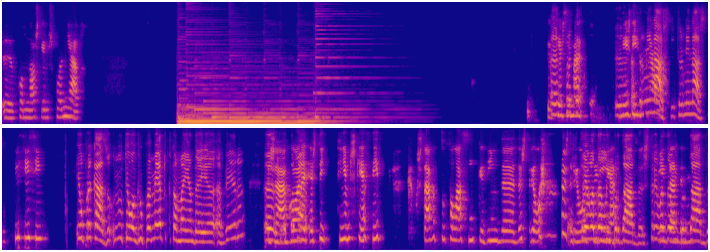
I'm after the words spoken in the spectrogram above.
uh, como nós temos planeado. Queres mais? Terminaste, terminaste. Sim, sim, sim. Eu, por acaso, no teu agrupamento, que também andei a, a ver, já agora também... tínhamos esquecido que gostava que tu falasses um bocadinho da, da estrela. A estrela, a estrela da liberdade. A estrela Exatamente. da liberdade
